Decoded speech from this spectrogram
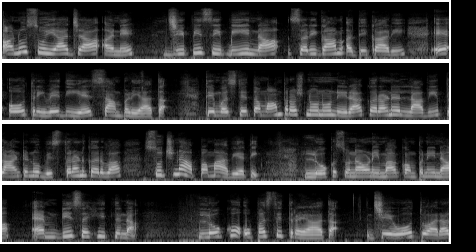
અનુસુયા ઝા અને જીપીસીબીના સરીગામ અધિકારી એ ઓ ત્રિવેદીએ સાંભળ્યા હતા. તેમજ તે તમામ પ્રશ્નોનું નિરાકરણ લાવી પ્લાન્ટનું વિસ્તરણ કરવા સૂચના આપવામાં આવી હતી. લોક સુનાવણીમાં કંપનીના એમડી સહિતના લોકો ઉપસ્થિત રહ્યા હતા. જેઓ દ્વારા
